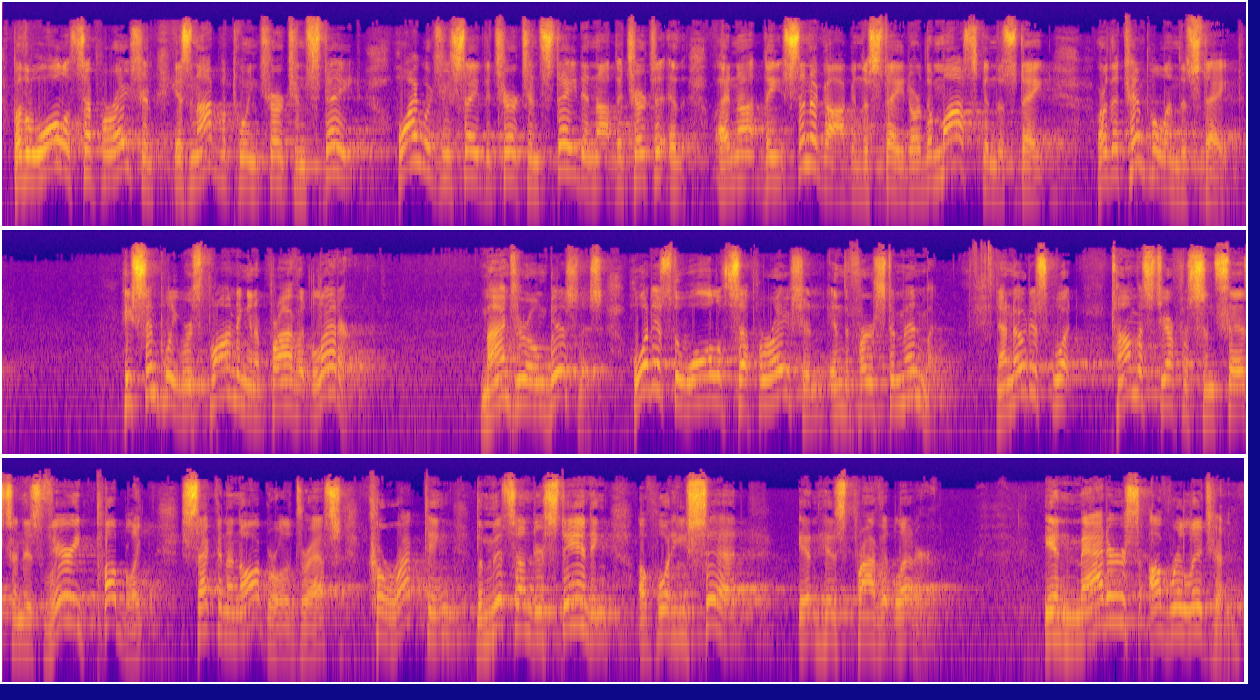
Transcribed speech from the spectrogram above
But the wall of separation is not between church and state. Why would you say the church and state and not the church and not the synagogue in the state or the mosque in the state or the temple in the state? He's simply responding in a private letter. Mind your own business. What is the wall of separation in the First Amendment? Now, notice what Thomas Jefferson says in his very public second inaugural address, correcting the misunderstanding of what he said in his private letter. In matters of religion,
